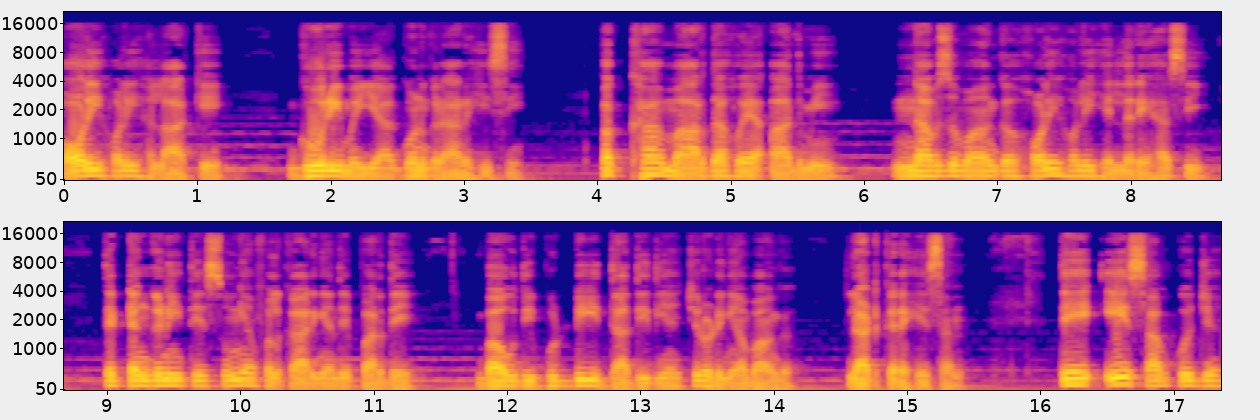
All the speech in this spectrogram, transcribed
ਹੌਲੀ-ਹੌਲੀ ਹਿਲਾ ਕੇ ਗੋਰੀ ਮਈਆ ਗੁੰਗਰਾ ਰਹੀ ਸੀ। ਪੱਖਾ ਮਾਰਦਾ ਹੋਇਆ ਆਦਮੀ ਨਵਜ਼ ਵਾਂਗ ਹੌਲੀ-ਹੌਲੀ ਹਿੱਲ ਰਿਹਾ ਸੀ ਤੇ ਟੰਗਣੀ ਤੇ ਸੂਈਆਂ ਫੁਲਕਾਰੀਆਂ ਦੇ ਪਰਦੇ ਬਾਉ ਦੀ ਬੁੱਢੀ ਦਾਦੀ ਦੀਆਂ ਝੁਰੜੀਆਂ ਵਾਂਗ ਲਟਕ ਰਹੇ ਸਨ। ਤੇ ਇਹ ਸਭ ਕੁਝ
